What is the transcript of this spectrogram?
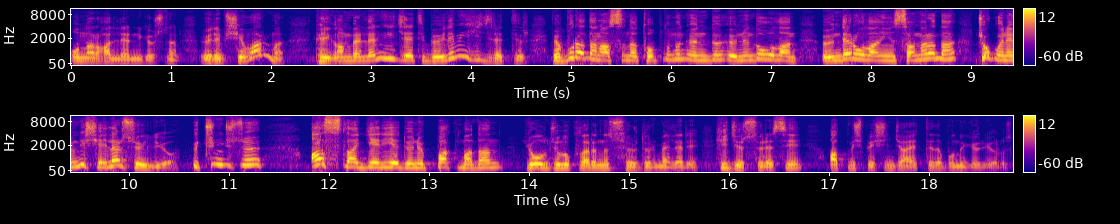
onlar hallerini görsünler. Öyle bir şey var mı? Peygamberlerin hicreti böyle bir hicrettir. Ve buradan aslında toplumun önünde, önünde olan önder olan insanlara da çok önemli şeyler söylüyor. Üçüncüsü asla geriye dönüp bakmadan yolculuklarını sürdürmeleri. Hicr suresi 65. ayette de bunu görüyoruz.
